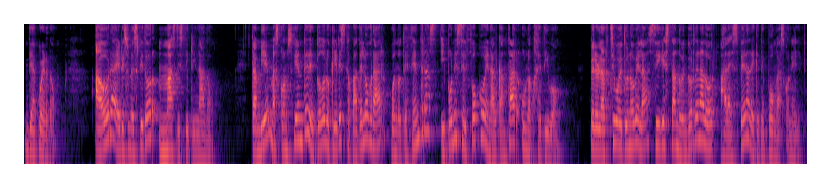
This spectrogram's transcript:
De acuerdo. Ahora eres un escritor más disciplinado. También más consciente de todo lo que eres capaz de lograr cuando te centras y pones el foco en alcanzar un objetivo. Pero el archivo de tu novela sigue estando en tu ordenador a la espera de que te pongas con él.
